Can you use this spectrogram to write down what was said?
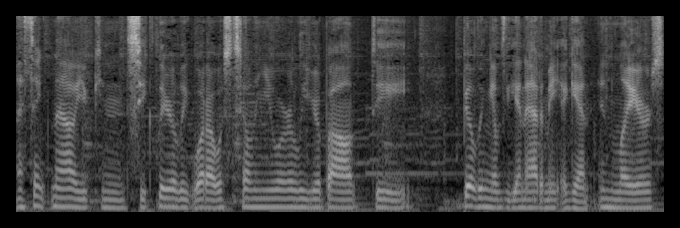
I think now you can see clearly what I was telling you earlier about the building of the anatomy again in layers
